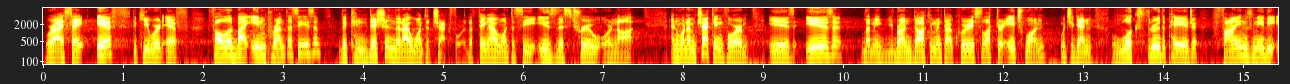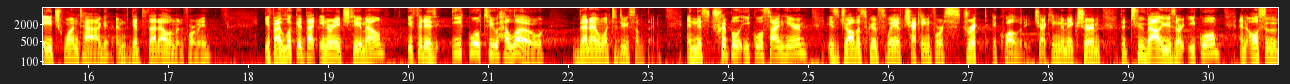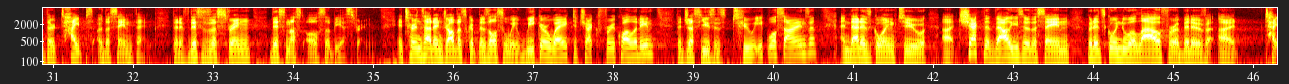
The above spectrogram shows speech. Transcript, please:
where I say if, the keyword if, followed by in parentheses, the condition that I want to check for, the thing I want to see, is this true or not? And what I'm checking for is, is, let me run document.querySelector h1, which again looks through the page, finds me the h1 tag, and gets that element for me. If I look at that inner HTML, if it is equal to hello, then I want to do something. And this triple equal sign here is JavaScript's way of checking for strict equality, checking to make sure that two values are equal and also that their types are the same thing. That if this is a string, this must also be a string. It turns out in JavaScript there's also a weaker way to check for equality that just uses two equal signs. And that is going to uh, check that values are the same, but it's going to allow for a bit of uh,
